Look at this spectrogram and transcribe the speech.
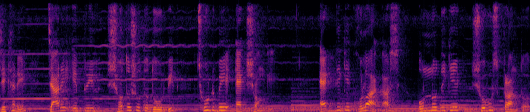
যেখানে চারে এপ্রিল শত শত দৌড়বিদ ছুটবে একসঙ্গে। একদিকে খোলা আকাশ, অন্যদিকে সবুজ প্রান্তর।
